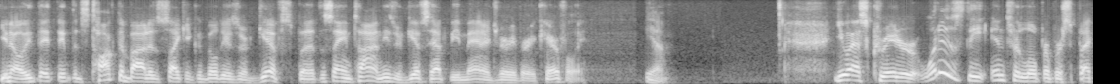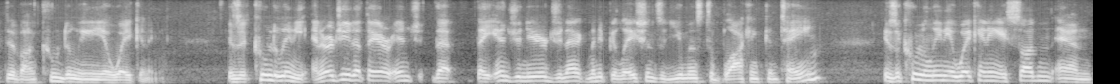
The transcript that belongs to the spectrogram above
you know, it's talked about as psychic abilities are gifts, but at the same time, these are gifts that have to be managed very, very carefully. Yeah. You ask Creator, what is the interloper perspective on Kundalini awakening? Is it Kundalini energy that they are in, that they engineer genetic manipulations in humans to block and contain? Is a Kundalini awakening a sudden and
